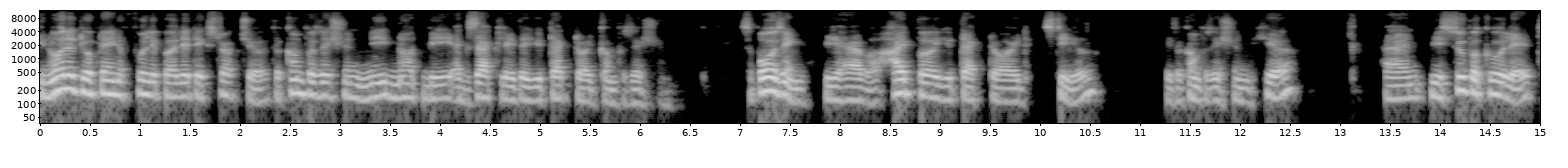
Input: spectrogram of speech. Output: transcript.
in order to obtain a fully pearlitic structure, the composition need not be exactly the eutectoid composition. Supposing we have a hyper-eutectoid steel with a composition here, and we supercool it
